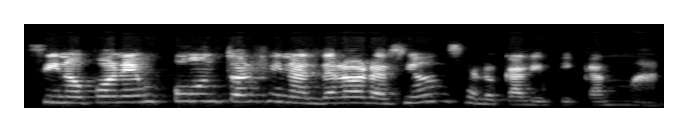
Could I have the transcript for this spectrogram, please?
Si no ponen punto al final de la oración, se lo califican mal.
